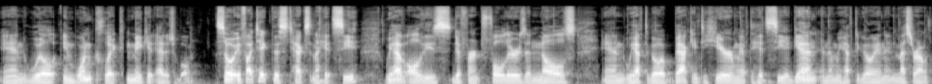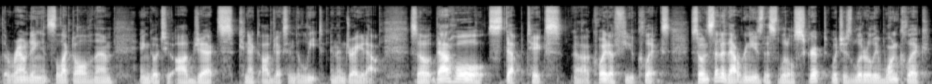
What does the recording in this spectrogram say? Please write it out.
and will in one click make it editable. So if I take this text and I hit C, we have all these different folders and nulls and we have to go back into here and we have to hit C again and then we have to go in and mess around with the rounding and select all of them and go to objects, connect objects and delete and then drag it out. So that whole step takes uh, quite a few clicks. So instead of that, we're gonna use this little script, which is literally one click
